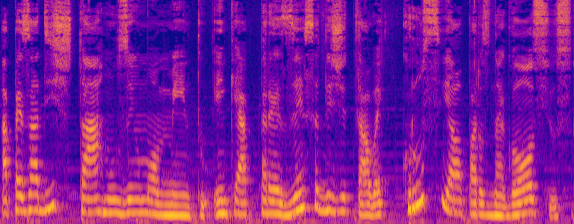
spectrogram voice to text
apesar de estarmos em um momento em que a presença digital é crucial para os negócios,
